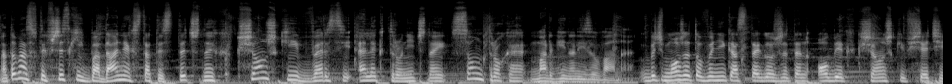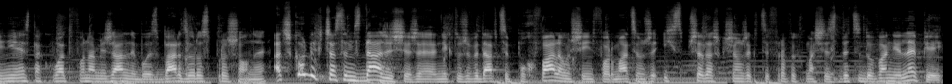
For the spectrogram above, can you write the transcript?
Natomiast w tych wszystkich badaniach statystycznych książki w wersji elektronicznej są trochę marginalizowane. Być może to wynika z tego, że ten obieg książki w sieci nie jest tak łatwo namierzalny, bo jest bardzo rozproszony, aczkolwiek czasem zdarzy się, że niektórzy wydawcy pochwalą się informacją, że ich sprzedaż książek cyfrowych ma się zdecydowanie lepiej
